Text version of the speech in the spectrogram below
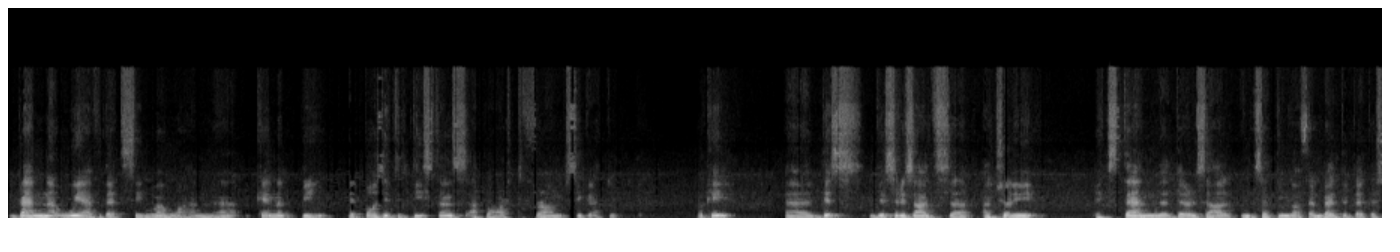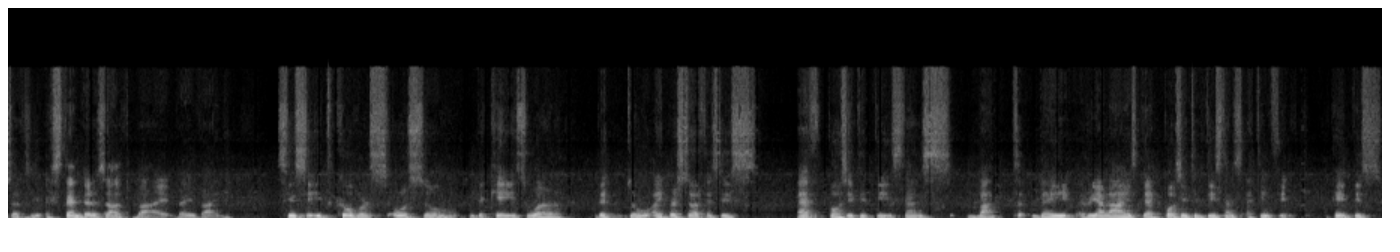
Then we have that sigma 1 cannot be a positive distance apart from sigma 2. Okay, uh, this, this results uh, actually extend the result in the setting of embedded data surface, extend the result by, by value, since it covers also the case where the two hypersurfaces have positive distance, but they realize their positive distance at infinity. Okay, this,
